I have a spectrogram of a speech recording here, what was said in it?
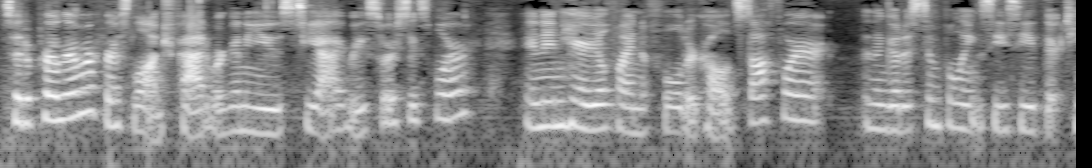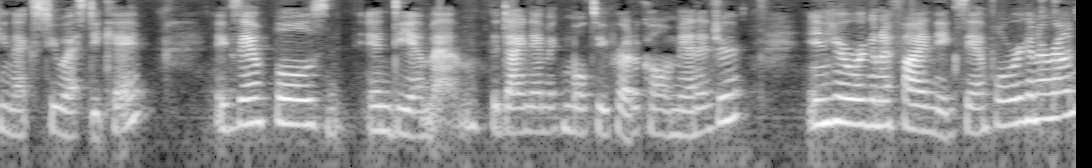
So to program our first launchpad, we're going to use TI Resource Explorer, and in here you'll find a folder called Software, and then go to SimpleLink CC13X2 SDK, Examples in DMM, the Dynamic Multi-Protocol Manager, in here we're going to find the example we're going to run,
